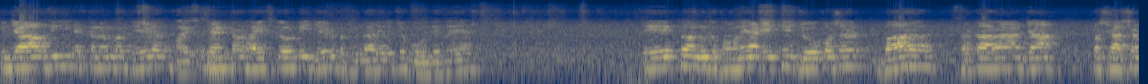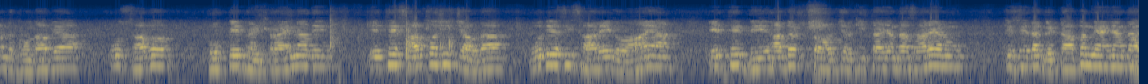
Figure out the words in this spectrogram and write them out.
ਪੰਜਾਬ ਦੀ ਇੱਕ number jail centre high security jail Bathinda ਦੇ ਵਿੱਚ ਬੋਲਦੇ ਪਏ ਆ ਤੇ ਤੁਹਾਨੂੰ ਦਿਖਾਉਣੇ ਆ ਇੱਥੇ ਜੋ ਕੁਝ ਬਾਹਰ ਸਰਕਾਰਾਂ ਜਾਂ ਪ੍ਰਸ਼ਾਸਨ ਦਿਖਾਉਂਦਾ ਪਿਆ ਉਹ ਸਭ ਫੋਕੇ ਫੈਂਟਰ ਆ ਇਹਨਾਂ ਦੇ। ਇੱਥੇ ਸਭ ਕੁਝ ਹੀ ਚੱਲਦਾ ਉਹਦੇ ਅਸੀਂ ਸਾਰੇ ਗਵਾਹ ਆ ਇੱਥੇ ਬੇਹੱਦ ਟੌਰਚਰ ਕੀਤਾ ਜਾਂਦਾ ਸਾਰਿਆਂ ਨੂੰ। ਕਿਸੇ ਦਾ ਗਿੱਟਾ ਭੰਨਿਆ ਜਾਂਦਾ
